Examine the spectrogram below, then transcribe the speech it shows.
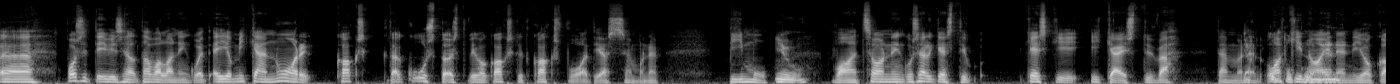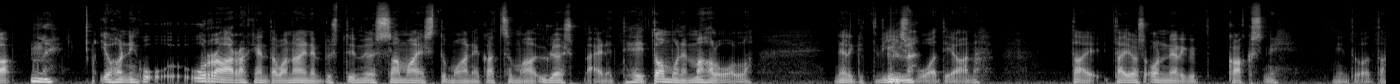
äh, positiivisella tavalla, niin kuin, että ei ole mikään nuori 20, tai 16-22-vuotias semmoinen pimu, Joo. vaan se on niin kuin selkeästi keski-ikäistyvä tämmöinen lakinainen, joka, Niin. johon niin kuin uraa rakentava nainen pystyy myös samaistumaan ja katsomaan ylöspäin, että hei, tommonen mä haluan olla 45-vuotiaana. Tai, tai jos on 42, niin, niin tuota,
